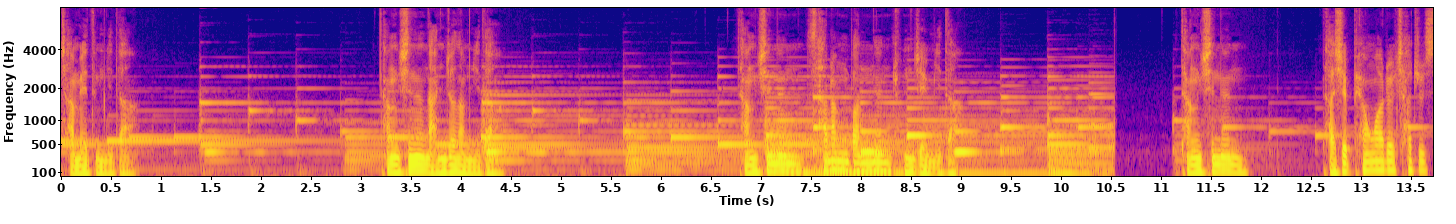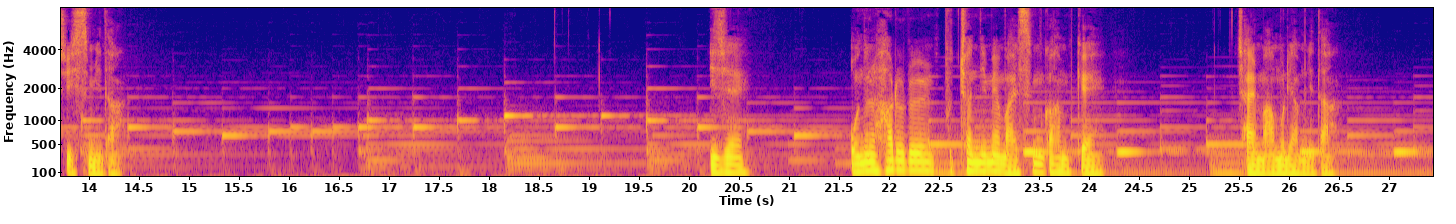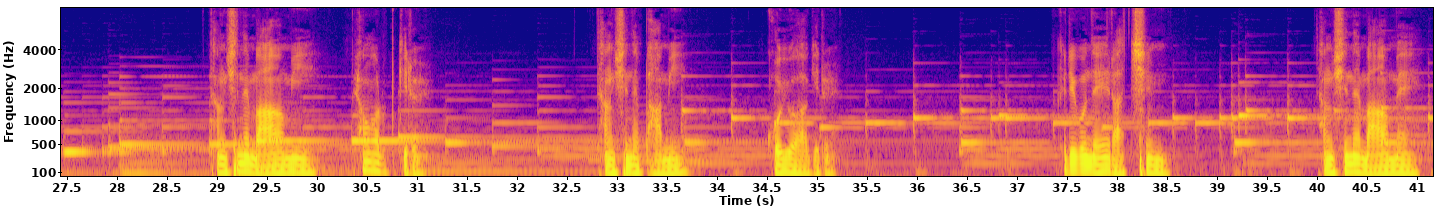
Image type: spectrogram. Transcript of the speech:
잠에 듭니다. 당신은 안전합니다. 당신은 사랑받는 존재입니다. 당신은 다시 평화를 찾을 수 있습니다. 이제 오늘 하루를 부처님의 말씀과 함께 잘 마무리합니다. 당신의 마음이 평화롭기를, 당신의 밤이 고요하기를, 그리고 내일 아침 당신의 마음에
